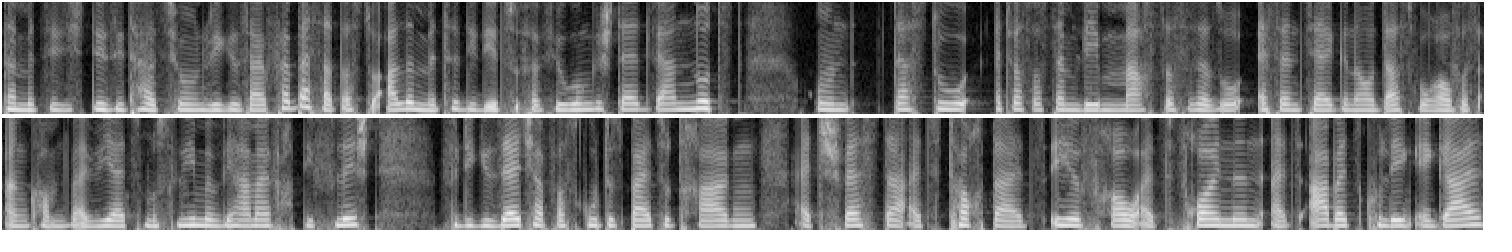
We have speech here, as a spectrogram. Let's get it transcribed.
damit sich die Situation, wie gesagt, verbessert, dass du alle Mittel, die dir zur Verfügung gestellt werden, nutzt und dass du etwas aus deinem Leben machst. Das ist ja so essentiell genau das, worauf es ankommt, weil wir als Muslime, wir haben einfach die Pflicht, für die Gesellschaft was Gutes beizutragen, als Schwester, als Tochter, als Ehefrau, als Freundin, als Arbeitskollegen, egal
